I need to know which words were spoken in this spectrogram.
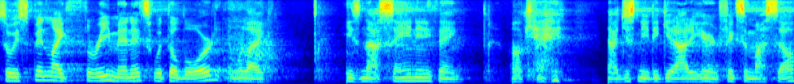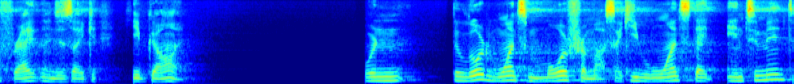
So we spend like three minutes with the Lord, and we're like, He's not saying anything. Okay, I just need to get out of here and fix it myself, right? And just like keep going. We're, the Lord wants more from us. Like He wants that intimate,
